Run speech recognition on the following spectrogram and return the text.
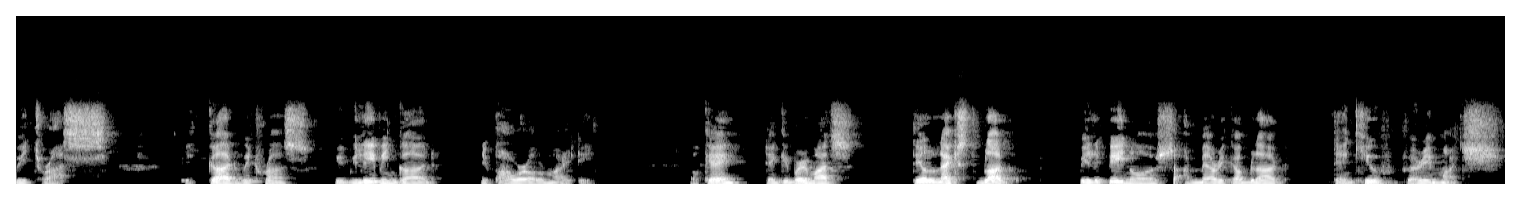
we trust. In God we trust. We believe in God, the power Almighty. Okay, thank you very much. Till next vlog, Filipino sa America vlog. Thank you very much.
